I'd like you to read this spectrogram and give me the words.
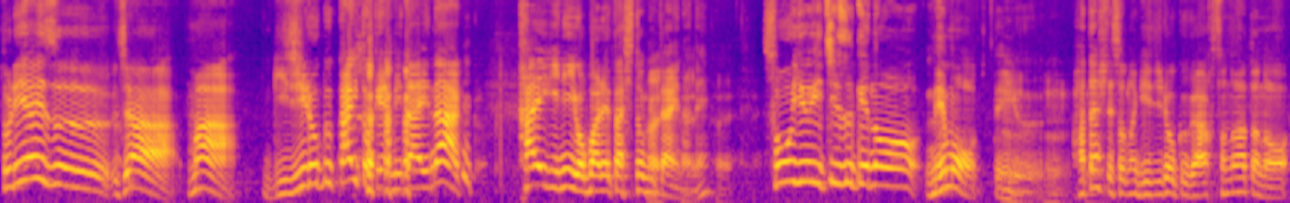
とりあえずじゃあまあ議事録書いとけみたいな会議に呼ばれた人みたいなね、はいはいそういう位置づけのメモっていう、果たしてその議事録がその後の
